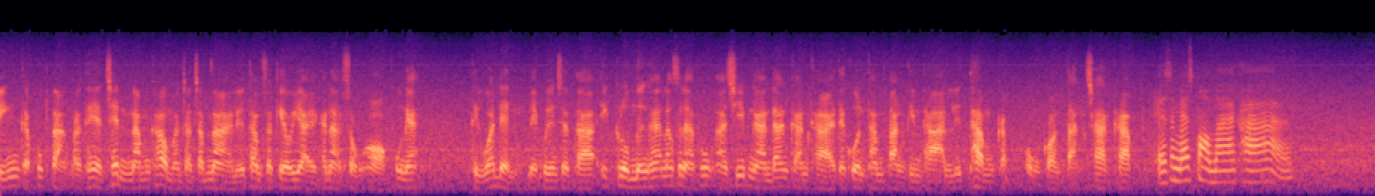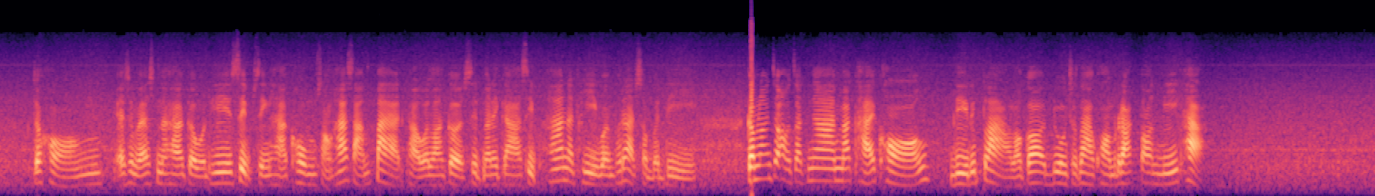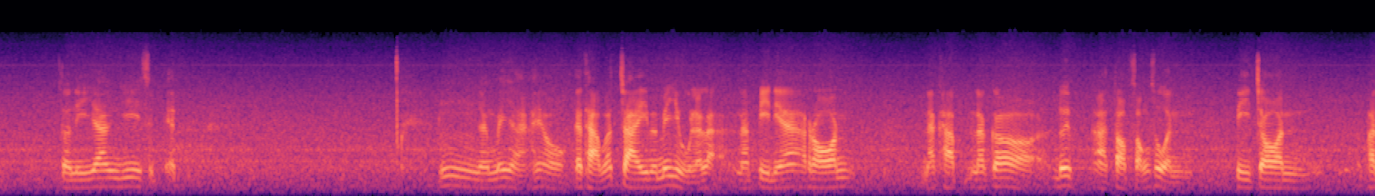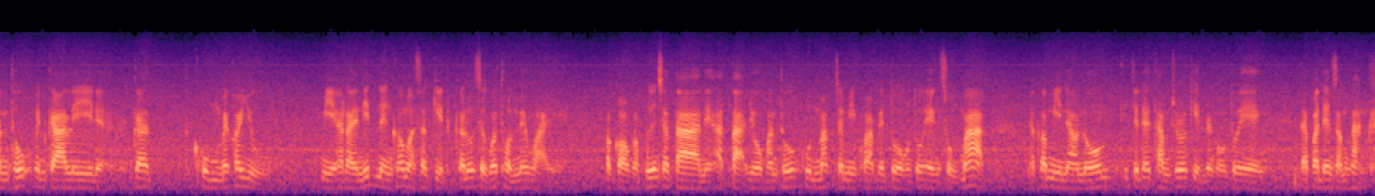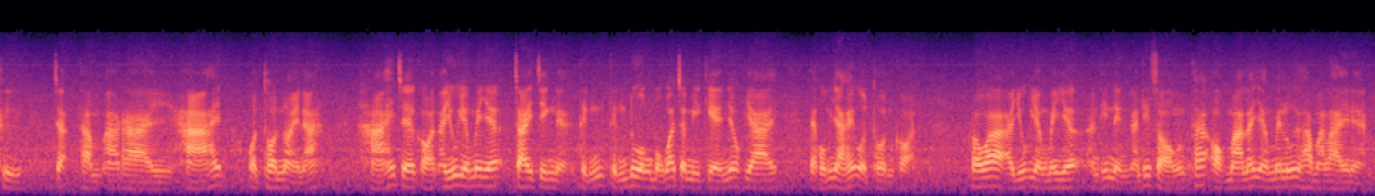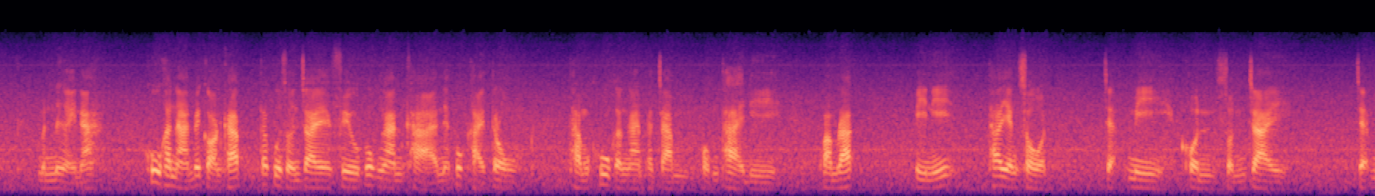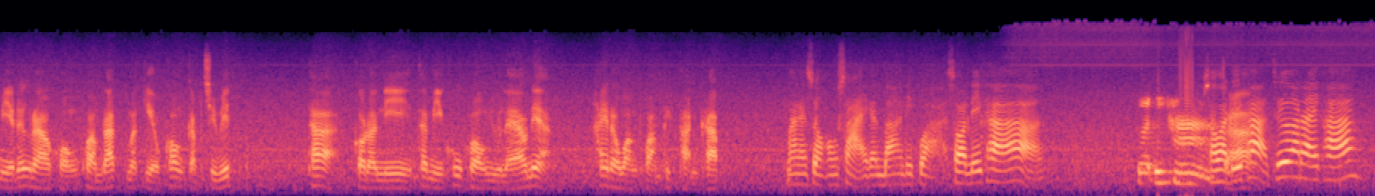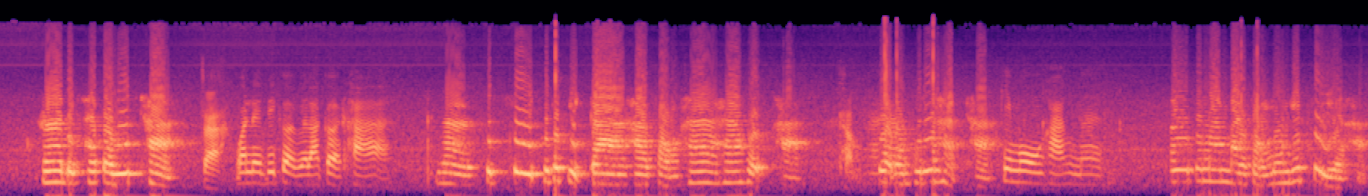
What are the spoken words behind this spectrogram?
ลิงก์กับพวกต่างประเทศ เช่นนำเข้ามาจัดจำหน่าย หรือทำสเกลใหญ่ขนาดส่งออกพวกนี้ถือว่าเด่นในพื้นชะตา อีกกลุ่มหนึ่งฮะลักษณะพวกอาชีพงานด้านการขาย แต่ควรทำต่างถิ่นฐาน หรือทำกับองค์กรต่างชาติครับ SMS ต่อมาค่ะ เจ้าของ SMS นะคะเกิดวันที่ 10 สิงหาคม 2538 ค่ะเวลาเกิด 10นาฬิกา15 นาทีวันพฤหัสบดีกำลังจะออกจากงานมาขายของดีหรือเปล่า แล้วก็ดวงชะตาความรักตอนนี้ค่ะ ตอนนี้ย่าง 21อืมยังไม่อยากให้ออก แต่ถามว่าใจมันไม่อยู่แล้วล่ะนะปีนี้ร้อนนะครับ แล้วก็ด้วยอตอบสองส่วน ปีจรพันธุเป็นกาลีเนี่ยก็ คุมไม่ค่อยอยู่ มีอะไรนิดนึงเข้ามาสะกิดก็รู้สึกว่าทนไม่ไหว ประกอบกับพื้นชะตาเนี่ยอัตตะโยพันธุคุณมักจะมีความเป็นตัวของตัวเองสูงมาก แล้วก็มีแนวโน้มที่จะได้ทำธุรกิจเป็นของตัวเอง แต่ประเด็นสำคัญคือจะทำอะไรหาให้อดทนหน่อยนะ หาให้เจอก่อนอายุยังไม่เยอะใจจริงเนี่ยถึงถึงดวงบอกว่าจะมีเกณฑ์โยกย้าย แต่ผมอยากให้อดทนก่อน เพราะว่าอายุยังไม่เยอะอันที่หนึ่งอันที่สองถ้าออกมาแล้วยังไม่รู้จะทำอะไรเนี่ยมันเหนื่อยนะ คู่ขนานไปก่อนครับ ถ้าคุณสนใจฟิลพวกงานขายเนี่ยพวกขายตรงทำคู่กับงานประจำผมถ่ายดี ความรักปีนี้ถ้ายังโสดจะมีคนสนใจ จะมีเรื่องราวของความรักมาเกี่ยวข้องกับชีวิต ถ้ากรณีถ้ามีคู่ครองอยู่แล้วเนี่ยให้ระวังความพลิกผันครับ มาในส่วนของสายกันบ้างดีกว่า สวัสดีค่ะ สวัสดีค่ะ สวัสดีค่ะ ชื่ออะไรคะ ค่ะเด็กชายประวิทย์ค่ะจ้ะวันเดือนปีเกิดเวลาเกิดค่ะงาน14พฤศจิกาค่ะ2556ค่ะครับเกิดวันพฤหัสค่ะ กี่โมงคะคุณแม่เออประมาณบ่าย2โมง24อะค่ะ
